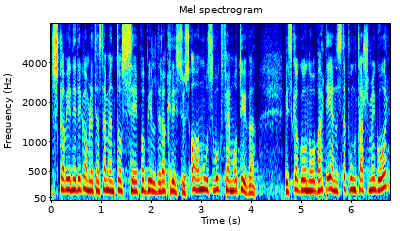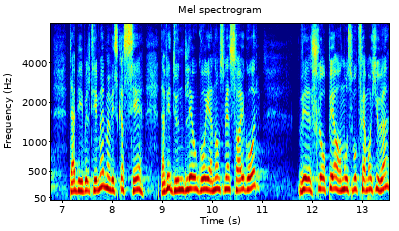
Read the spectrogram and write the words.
Skal vi inn i Det gamle testamentet og se på bilder av Kristus? 2. Mosebok 25. Vi skal gå nå hvert eneste punkt her som i går. Det er bibeltimer, men vi skal se. Det er vidunderlig å gå gjennom, som jeg sa i går. Vi slår opp i 2. Mosebok 25.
